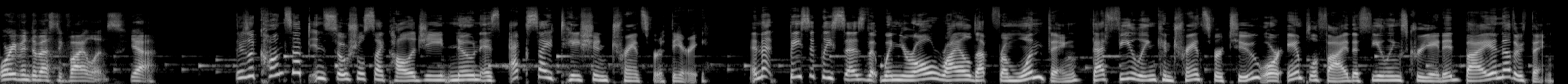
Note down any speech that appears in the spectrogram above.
or even domestic violence. Yeah. There's a concept in social psychology known as excitation transfer theory. And that basically says that when you're all riled up from one thing, that feeling can transfer to or amplify the feelings created by another thing,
